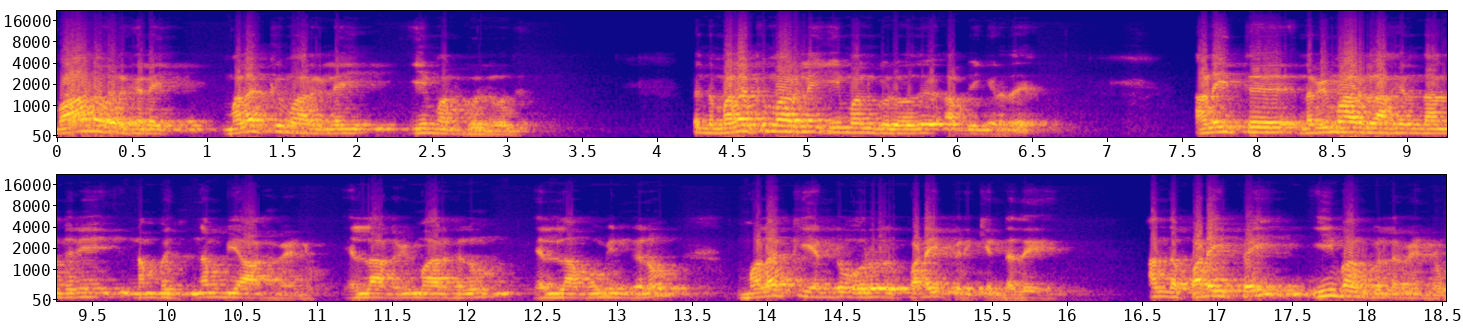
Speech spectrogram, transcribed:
வானவர்களை மலக்குமார்களை ஈமான் கொள்வது. இந்த மலக்குமார்களை ஈமான் கொள்வது அப்படிங்கிறது அனைத்து நபிமார்களாக இருந்தாலும் சரி நம்ப நம்பி ஆக வேண்டும். எல்லா நபிமார்களும் எல்லா மூமின்களும் மலக்கு என்று ஒரு படைப்பு இருக்கின்றது. அந்த படைப்பை ஈமான் கொள்ள வேண்டும்.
